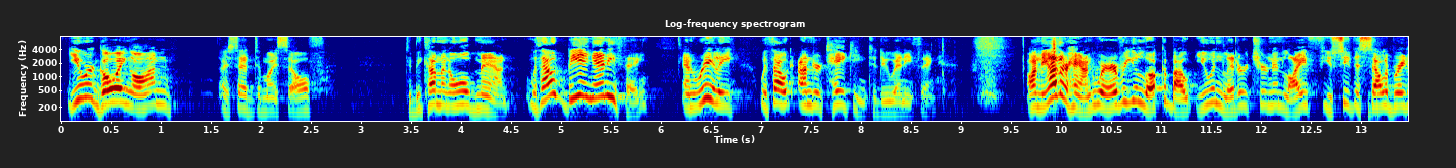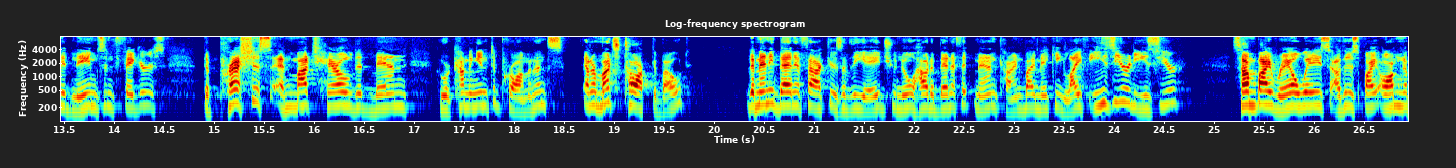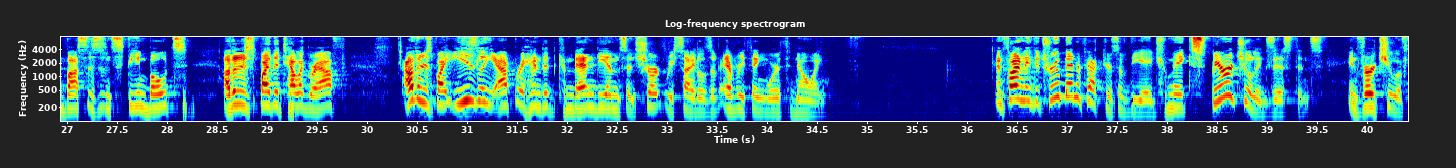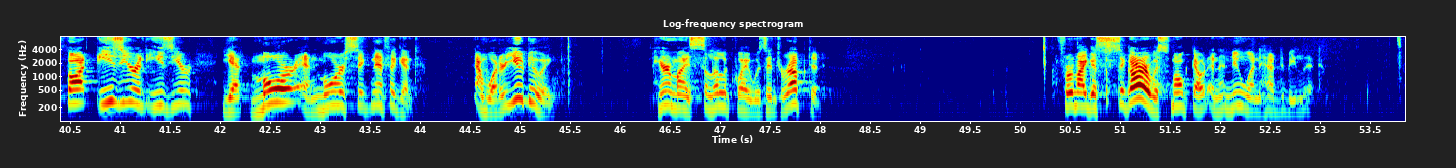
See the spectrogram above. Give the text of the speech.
You are going on, I said to myself, to become an old man without being anything, and really without undertaking to do anything. On the other hand, wherever you look about you in literature and in life, you see the celebrated names and figures, the precious and much heralded men who are coming into prominence and are much talked about, the many benefactors of the age who know how to benefit mankind by making life easier and easier some by railways, others by omnibuses and steamboats others by the telegraph others by easily apprehended compendiums and short recitals of everything worth knowing. And finally the true benefactors of the age who make spiritual existence in virtue of thought easier and easier yet more and more significant. And what are you doing? Here my soliloquy was interrupted. For my cigar was smoked out and a new one had to be lit.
